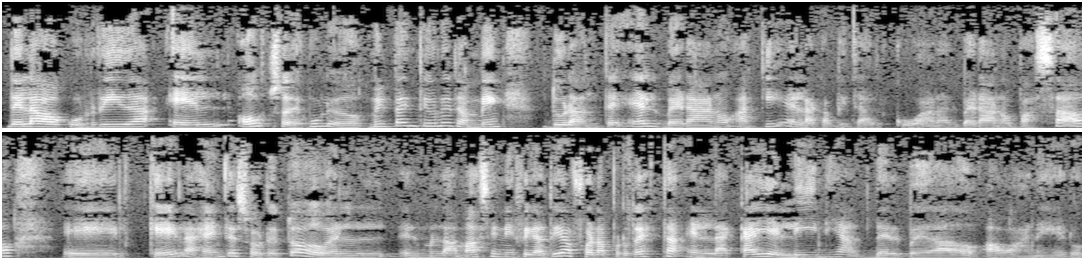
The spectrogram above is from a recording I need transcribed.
de la ocurrida el 11 de julio de 2021 y también durante el verano aquí en la capital cubana. El verano pasado, eh, que la gente, sobre todo, la más significativa fue la protesta en la calle línea del Vedado Habanero.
